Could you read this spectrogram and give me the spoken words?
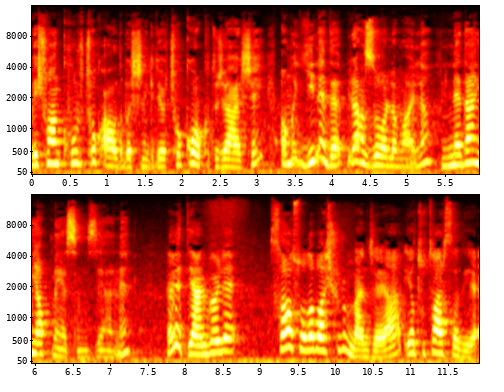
Ve şu an kur çok aldı başını gidiyor. Çok korkutucu her şey. Ama yine de biraz zorlamayla neden yapmayasınız yani? Evet yani böyle sağa sola başvurun bence ya. Ya tutarsa diye.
